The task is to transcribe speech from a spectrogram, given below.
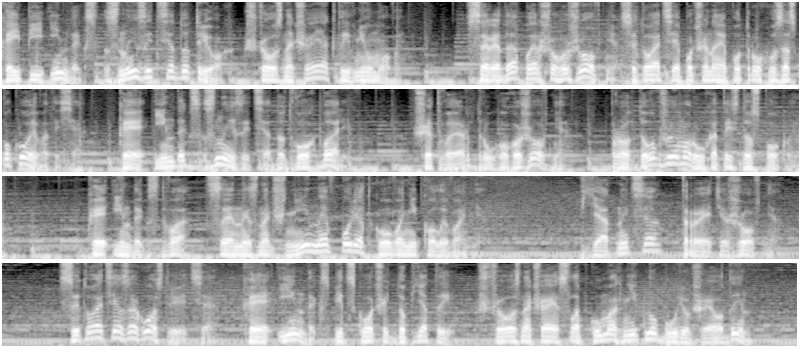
KP-індекс знизиться до 3, що означає активні умови. Середа 1 жовтня ситуація починає потроху заспокоюватися. К-індекс знизиться до 2 балів. Четвер 2 жовтня. Продовжуємо рухатись до спокою. К-індекс 2 це незначні невпорядковані коливання. П'ятниця 3 жовтня. Ситуація загострюється. К-індекс підскочить до 5, що означає слабку магнітну бурю G1.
